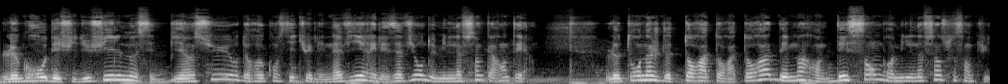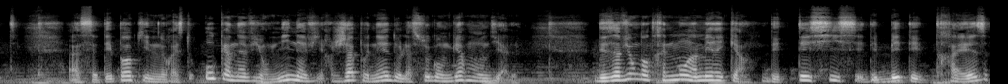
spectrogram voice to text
Le gros défi du film, c'est bien sûr de reconstituer les navires et les avions de 1941. Le tournage de Tora Tora Tora démarre en décembre 1968. À cette époque, il ne reste aucun avion ni navire japonais de la Seconde Guerre mondiale. Des avions d'entraînement américains, des T-6 et des BT-13,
